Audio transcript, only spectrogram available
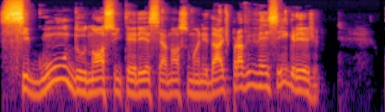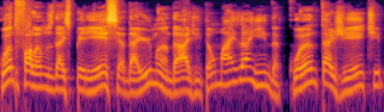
segundo o nosso interesse e a nossa humanidade para a vivência em igreja. Quando falamos da experiência da irmandade, então mais ainda, quanta gente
